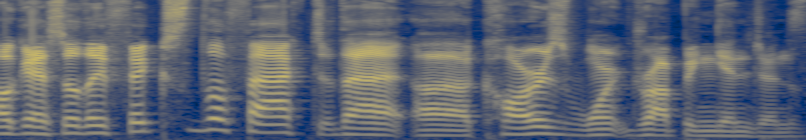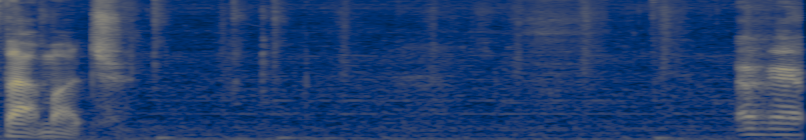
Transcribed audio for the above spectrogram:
Okay, so they fixed the fact that uh, cars weren't dropping engines that much. Okay.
